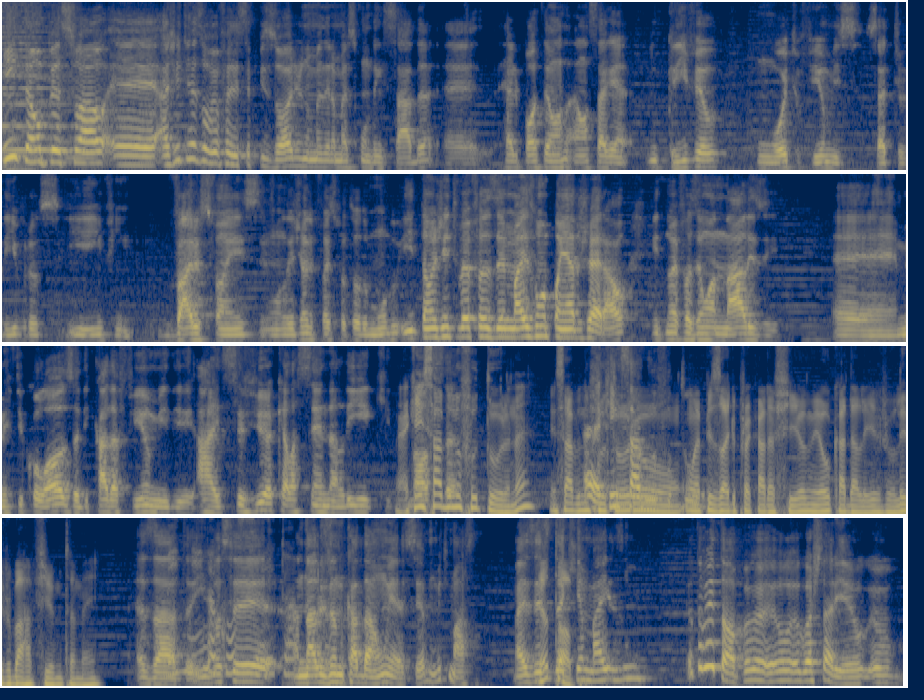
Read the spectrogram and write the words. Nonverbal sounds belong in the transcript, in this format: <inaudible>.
Então, pessoal, é, a gente resolveu fazer esse episódio de uma maneira mais condensada. É, Harry Potter é uma, é uma saga incrível, com oito filmes, sete livros e, enfim, vários fãs, uma legião de fãs para todo mundo. Então a gente vai fazer mais um apanhado geral. A gente não vai fazer uma análise é, meticulosa de cada filme. De, ai, você viu aquela cena ali? Que, É, quem nossa, sabe no futuro, né? Quem sabe no, É, futuro, quem sabe no um- futuro. um episódio pra cada filme ou cada livro, livro barra filme também. Exato. Menina, e você conceito, analisando cada um ia ser muito massa. Mas esse daqui é mais um. Eu também topo, eu, eu, eu gostaria. Eu, eu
